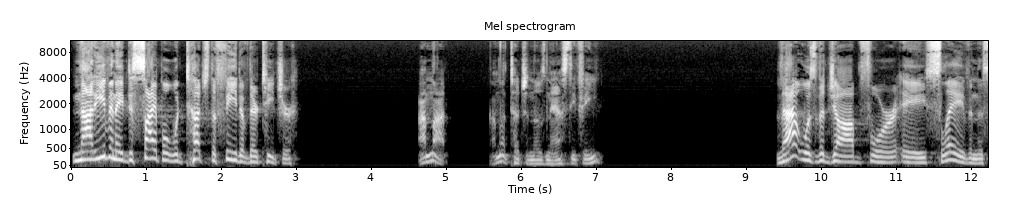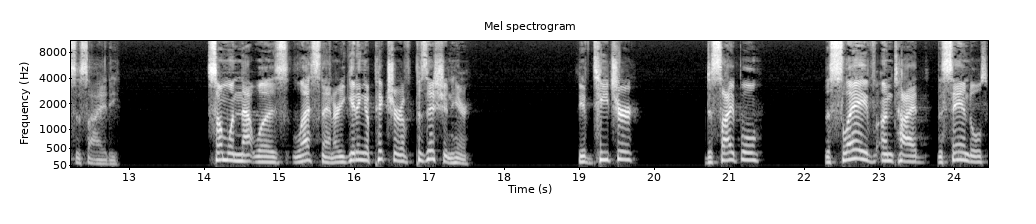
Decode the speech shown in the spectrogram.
not even a disciple would touch the feet of their teacher. I'm not, I'm not touching those nasty feet. That was the job for a slave in this society. Someone that was less than. Are you getting a picture of position here? You have teacher, disciple, the slave untied the sandals.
